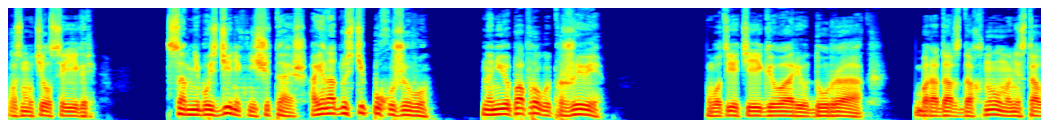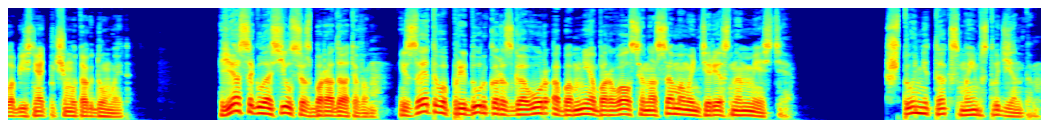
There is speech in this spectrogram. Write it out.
Возмутился Игорь. Сам, небось, денег не считаешь, а я на одну степуху живу. На неё попробуй, проживи. Вот я тебе и говорю, дурак. Борода вздохнул, но не стал объяснять, почему так думает. Я согласился с Бородатовым. Из-за этого придурка разговор обо мне оборвался на самом интересном месте. Что не так с моим студентом?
